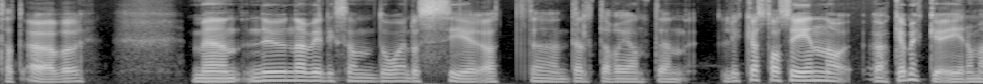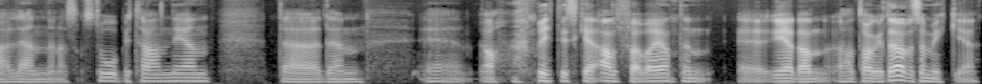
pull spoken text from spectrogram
tagit över men nu när vi liksom då ändå ser att den här deltavarianten lyckas ta sig in och öka mycket i de här länderna som Storbritannien, där den eh, ja, brittiska alfavarianten eh, redan har tagit över så mycket.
